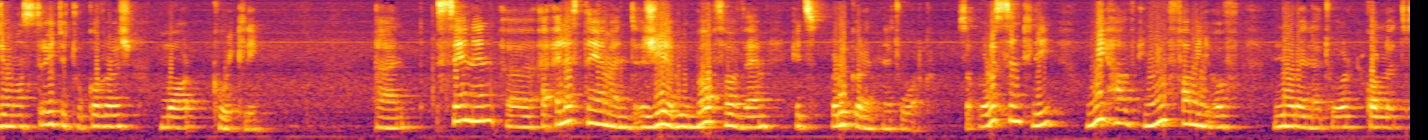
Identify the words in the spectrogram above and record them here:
demonstrated to coverage more quickly. And CNN, uh, LSTM and GRU, both of them, it's recurrent network. So recently, we have a new family of neural network called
